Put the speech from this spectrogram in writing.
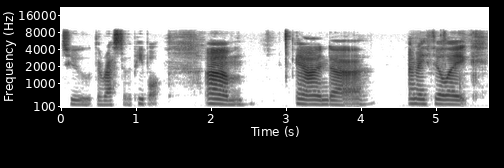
to the rest of the people. Um, and uh, and i feel like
